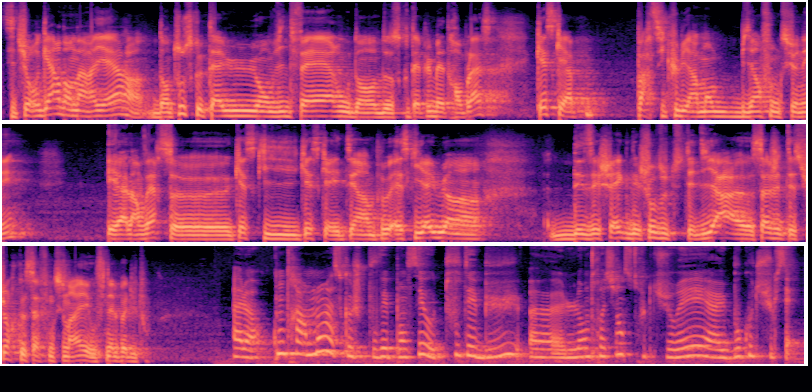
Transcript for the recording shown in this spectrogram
Si tu regardes en arrière, dans tout ce que tu as eu envie de faire ou dans de ce que tu as pu mettre en place, qu'est-ce qui a particulièrement bien fonctionné Et à l'inverse, euh, qu'est-ce qui, qu'est-ce qui a été un peu. Est-ce qu'il y a eu des échecs, des choses où tu t'es dit Ah, ça, j'étais sûr que ça fonctionnerait et au final, pas du tout? Alors, contrairement à ce que je pouvais penser au tout début, euh, l'entretien structuré a eu beaucoup de succès.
